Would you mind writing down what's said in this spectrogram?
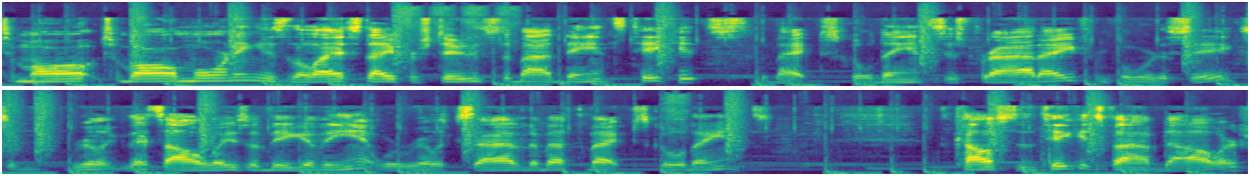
tomorrow tomorrow morning is the last day for students to buy dance tickets. The back to school dance is Friday from four to six. And really, that's always a big event. We're real excited about the back to school dance. The cost of the tickets five dollars.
